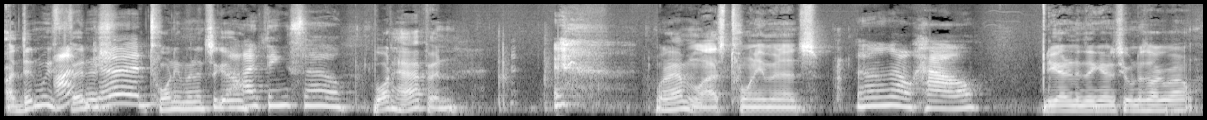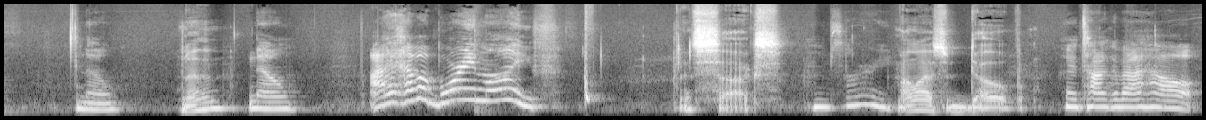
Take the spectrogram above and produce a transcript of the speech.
Uh, didn't we I'm finish good. 20 minutes ago? I think so. what happened? what happened the last 20 minutes? I don't know how. Do you got anything else you want to talk about? No, Nothing. no. I have a boring life. That sucks. I'm sorry. My life's dope. I talk about how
